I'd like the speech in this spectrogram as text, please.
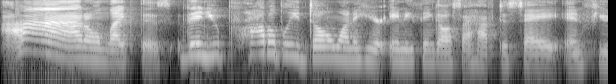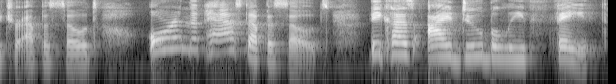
I don't like this. Then you probably don't want to hear anything else I have to say in future episodes or in the past episodes because I do believe faith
